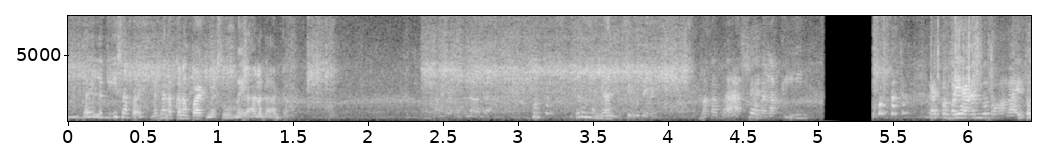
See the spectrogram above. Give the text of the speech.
Dahil lagi isa pa, nagkakaroon ng partner, so may alaga ka. Ganun yan. Makataas, malaki. Kaya pabayaan mo pa kayo.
